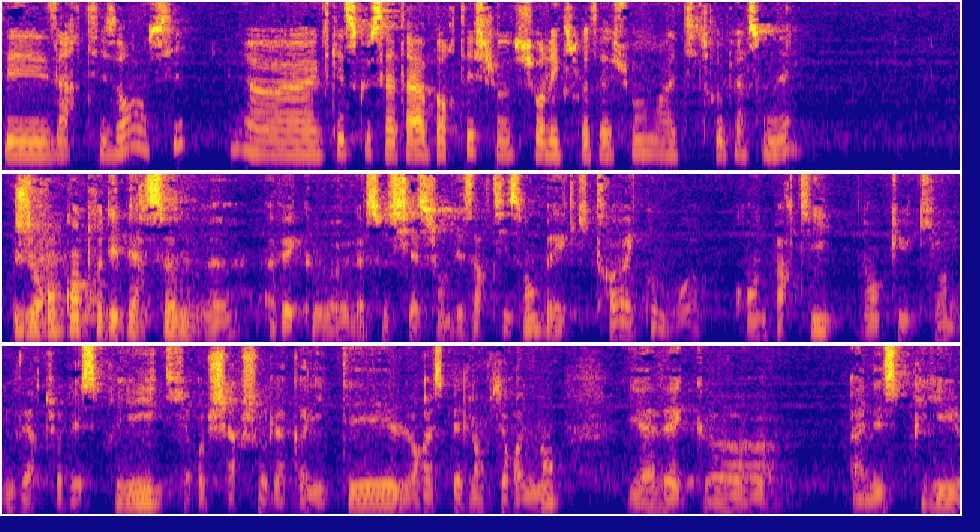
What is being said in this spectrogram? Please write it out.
des artisans aussi. Euh, qu'est-ce que ça t'a apporté sur, sur l'exploitation à titre personnel? Je rencontre des personnes euh, avec euh, l'association des artisans qui travaillent comme moi, grande partie, donc qui ont une ouverture d'esprit, qui recherchent la qualité, le respect de l'environnement, et avec euh, un esprit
